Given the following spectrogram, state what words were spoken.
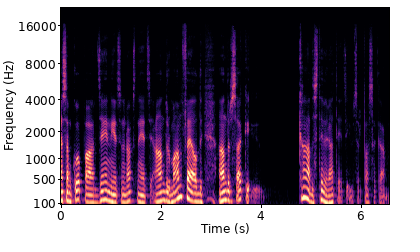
Esam kopā ar dzēnieci un rakstnieci Andru Manfeldi. Andra, saki, kādas tev ir attiecības ar pasakām?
